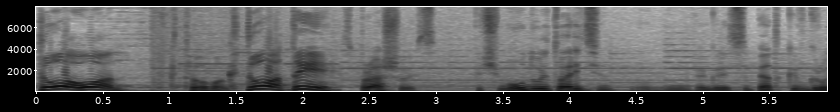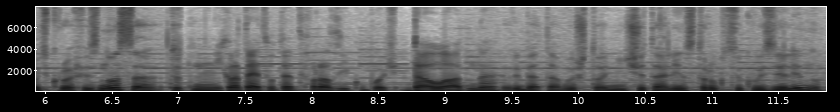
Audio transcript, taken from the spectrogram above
Кто он? Кто он? Кто ты? Спрашивается. Почему удовлетворитель? Как говорится, пяткой в грудь, кровь из носа. Тут не хватает вот этой фразы Якубович. Да ладно. Ребята, а вы что, не читали инструкцию к вазелину?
